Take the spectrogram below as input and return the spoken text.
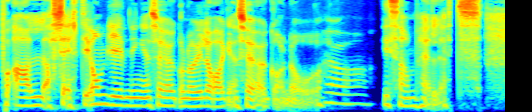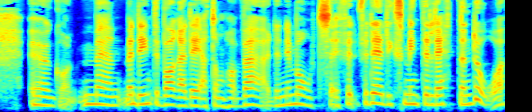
på alla sätt i omgivningens ögon och i lagens ögon och Ja. I samhällets ögon. Men, men det är inte bara det att de har världen emot sig, för, för det är liksom inte lätt ändå.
